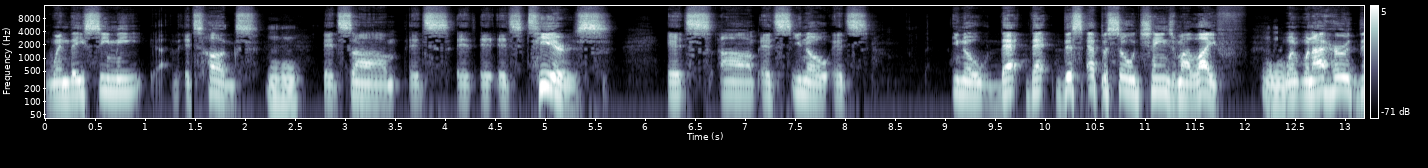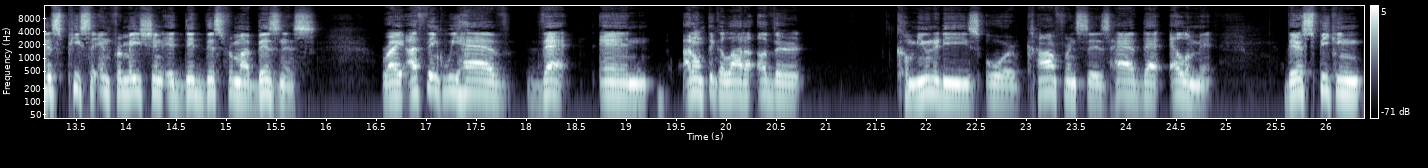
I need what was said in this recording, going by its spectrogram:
when they see me, it's hugs. Mm-hmm. It's um, it's it, it, it's tears. It's um, it's you know, it's you know that that this episode changed my life. Mm-hmm. When when I heard this piece of information, it did this for my business, right? I think we have that, and I don't think a lot of other communities or conferences have that element. They're speaking.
